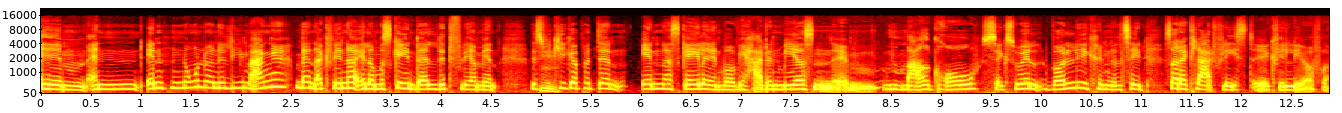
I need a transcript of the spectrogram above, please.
øhm, er enten nogenlunde lige mange mænd og kvinder, eller måske endda lidt flere mænd. Hvis mm. vi kigger på den ende af skalaen, hvor vi har den mere sådan, øhm, meget grove, seksuel, voldelige kriminalitet, så er der klart flest øh, kvindelige offer.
